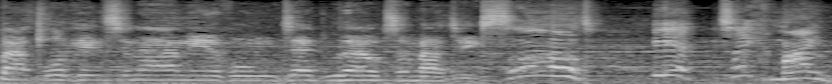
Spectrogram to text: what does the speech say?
battle against an army of undead without a magic sword. Here, take mine.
